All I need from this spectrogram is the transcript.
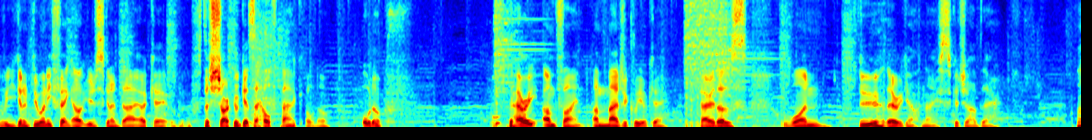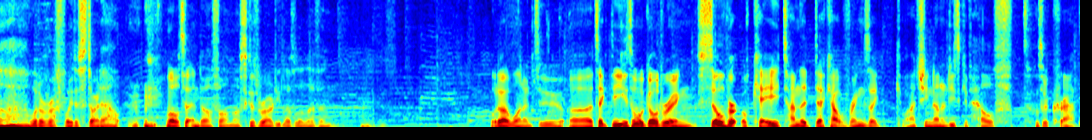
Are you gonna do anything? Oh, you're just gonna die. Okay. The Sharko gets a health pack. Oh no. Oh no. Parry, I'm fine. I'm magically okay. Parry those. One, two. There we go. Nice. Good job there. Oh, what a rough way to start out. well, to end off almost, because we're already level 11. What do I want to do? Uh, take these. Oh, gold ring. Silver. Okay, time to deck out rings. I well, actually none of these give health. Those are crap.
